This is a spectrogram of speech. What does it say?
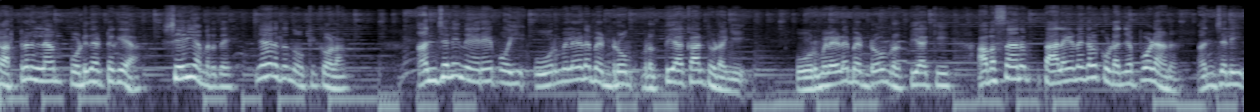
കർട്ടനെല്ലാം പൊടി തട്ടുകയാ. ശരി അമൃതേ ഞാനത് നോക്കിക്കോളാം. അഞ്ജലി നേരെ പോയി ഊർമിളയുടെ ബെഡ്റൂം വൃത്തിയാക്കാൻ തുടങ്ങി. ഊർമിളയുടെ ബെഡ്റൂം വൃത്തിയാക്കി അവസാനം തലയിണകൾ കുടഞ്ഞപ്പോഴാണ് അഞ്ജലി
